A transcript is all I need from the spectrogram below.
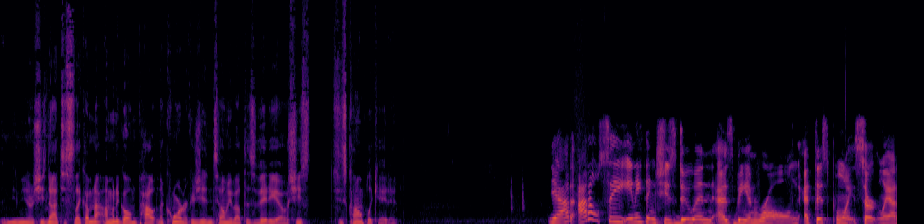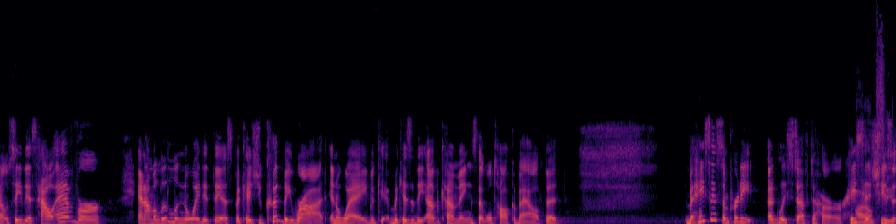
You know, she's not just like I'm not. I'm going to go and pout in the corner because you didn't tell me about this video. She's she's complicated. Yeah, I, I don't see anything she's doing as being wrong at this point. Certainly, I don't see this. However, and I'm a little annoyed at this because you could be right in a way beca- because of the upcomings that we'll talk about. But but he says some pretty ugly stuff to her. He says she's see-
